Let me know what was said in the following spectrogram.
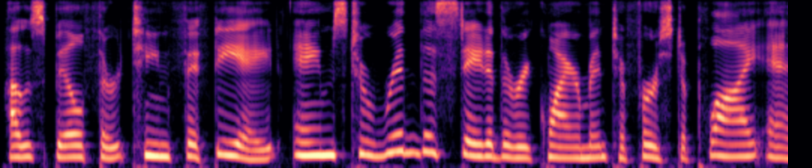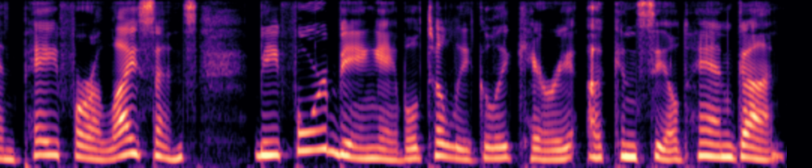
House Bill 1358 aims to rid the state of the requirement to first apply and pay for a license before being able to legally carry a concealed handgun.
